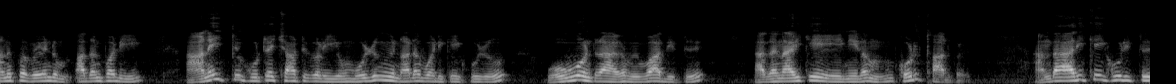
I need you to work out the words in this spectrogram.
அனுப்ப வேண்டும். அதன்படி அனைத்து குற்றச்சாட்டுகளையும் ஒழுங்கு நடவடிக்கை குழு ஒவ்வொன்றாக விவாதித்து அதன் அறிக்கையை என்னிடம் கொடுத்தார்கள். அந்த அறிக்கை குறித்து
